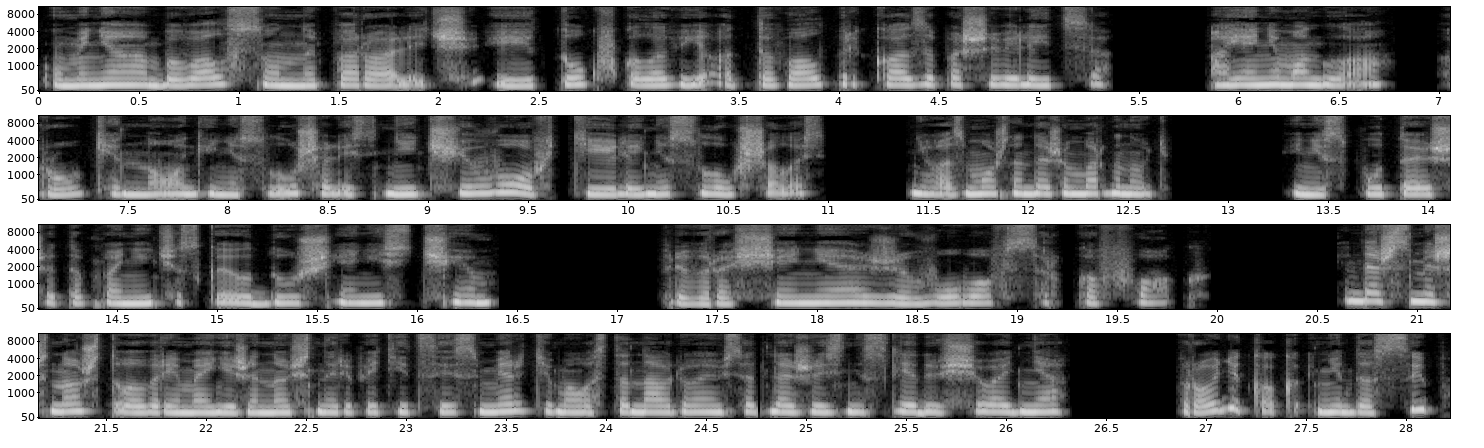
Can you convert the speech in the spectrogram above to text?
У меня бывал сонный паралич, и ток в голове отдавал приказы пошевелиться. А я не могла. Руки, ноги не слушались, ничего в теле не слушалось. Невозможно даже моргнуть и не спутаешь это паническое удушье ни с чем. Превращение живого в саркофаг. И даже смешно, что во время еженочной репетиции смерти мы восстанавливаемся для жизни следующего дня. Вроде как недосып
